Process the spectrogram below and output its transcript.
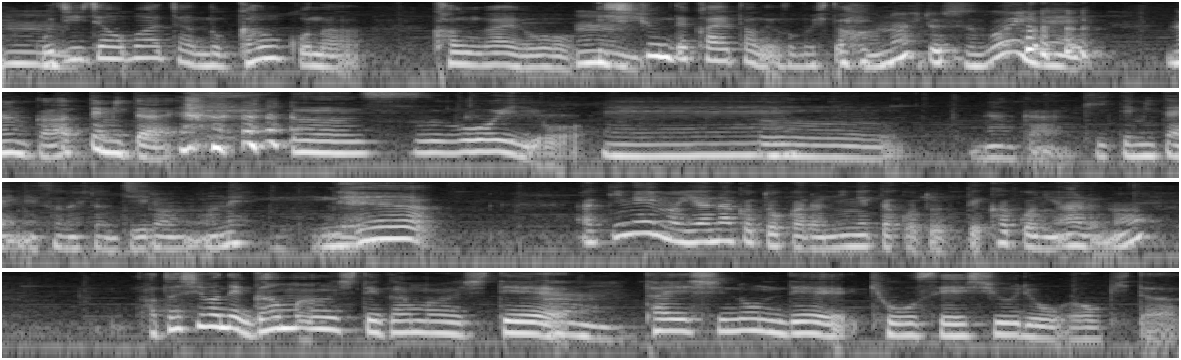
うん。おじいちゃんおばあちゃんの頑固な考えをうん。一瞬で変えたのよ、その人。この人すごいね。なんか会ってみたい。へうんすごいよ、え、うん、なんか聞いてみたいねその人の持論をね。ね。えアキネも嫌なことから逃げたことって過去にあるの、私はね我慢して我慢して、うん。耐え忍んで強制終了が起きた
